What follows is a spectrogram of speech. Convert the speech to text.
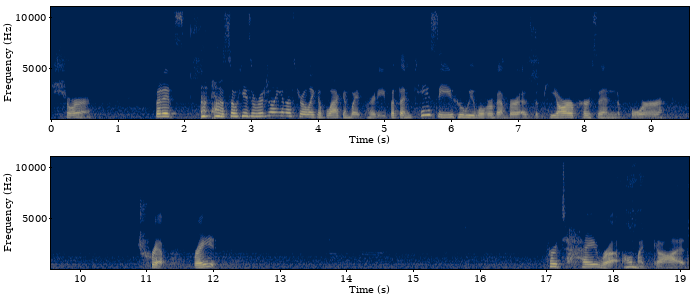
Sure. But it's so he's originally going to throw like a black and white party, but then Casey, who we will remember as the PR person for Trip, right? For Tyra. Oh my god.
